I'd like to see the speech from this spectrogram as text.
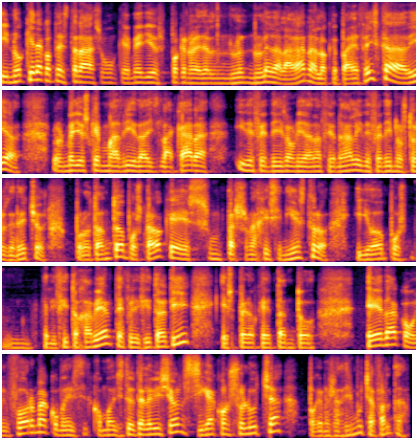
y no quiera contestar a según qué medios porque no le, no, le da la gana, lo que padecéis cada día, los medios que en Madrid dais la cara y defendéis la unidad nacional y defendéis nuestros derechos. Por lo tanto, pues claro que es un personaje siniestro y yo pues felicito a Javier, te felicito a ti y espero que tanto EDA como Informa como, como Instituto de Televisión siga con su lucha porque nos hacéis mucha falta.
